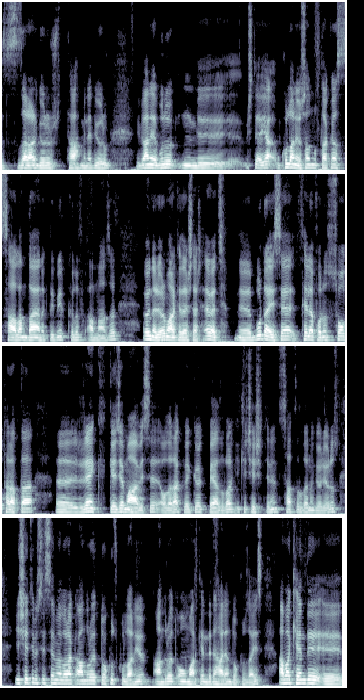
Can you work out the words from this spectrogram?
zarar görür tahmin ediyorum. Yani bunu e, işte ya kullanıyorsan mutlaka sağlam dayanıklı bir kılıf almanızı öneriyorum arkadaşlar. Evet burada ise telefonun sol tarafta renk gece mavisi olarak ve gök beyaz olarak iki çeşitinin satıldığını görüyoruz. İşletim sistemi olarak Android 9 kullanıyor. Android 10 varken de halen 9'dayız. Ama kendi e,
